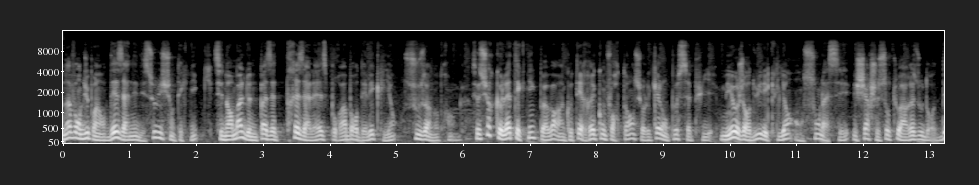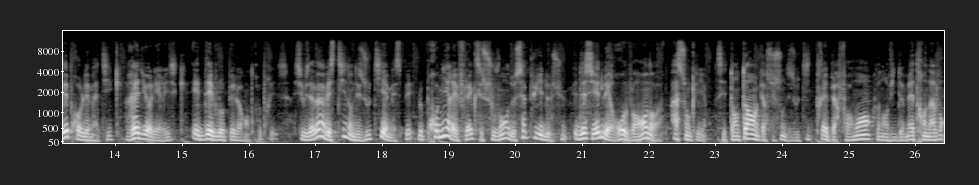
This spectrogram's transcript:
on a vendu pendant des années des solutions techniques, c'est normal de ne pas être très à l'aise pour aborder les clients sous un autre angle. C'est sûr que la technique peut avoir un côté réconfortant sur lequel on peut s'appuyer. Mais aujourd'hui, les clients en sont lassés et cherchent surtout à résoudre des problématiques, réduire les risques et développer leur entreprise. Si vous avez investi dans des outils MSP, le premier réflexe est souvent de s'appuyer dessus et d'essayer de les revendre à son client. C'est tentant car ce sont des outils très performants qu'on a envie de mettre en avant.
